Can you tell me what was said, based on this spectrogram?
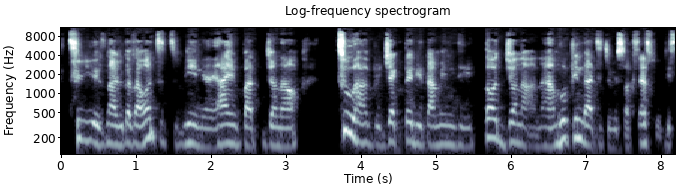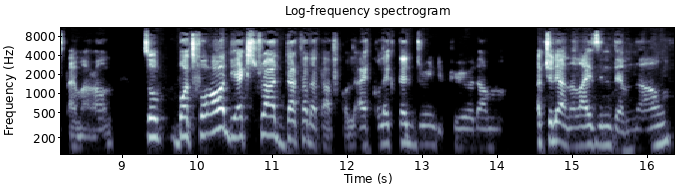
two years now because I wanted to be in a high impact journal. Two have rejected it. I'm in the third journal and I'm hoping that it will be successful this time around. So, but for all the extra data that I've I collected during the period, I'm actually analyzing them now.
